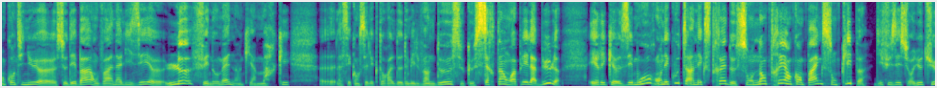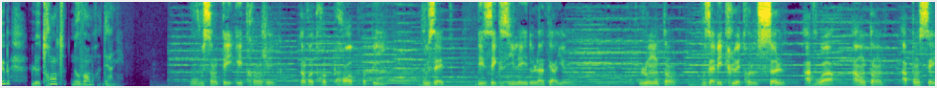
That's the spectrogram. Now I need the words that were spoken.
On continue euh, ce débat, on va analyser euh, le phénomène hein, qui a marqué euh, la séquence électorale de 2022, ce que certains ont appelé la bulle. Éric Zemmour, on écoute un extrait de son entrée en campagne, son clip diffusé sur YouTube le 30 novembre dernier. Vous vous sentez étranger dans votre propre pays. Vous êtes des exilés de l'intérieur. Longtemps, vous avez cru être le seul à voir, à entendre, à penser,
